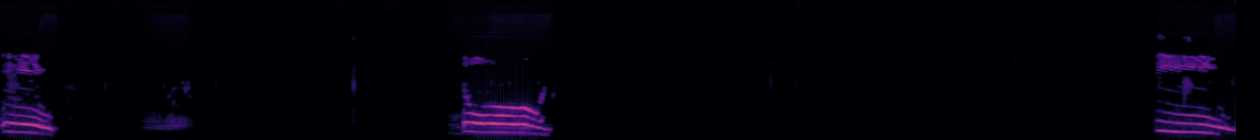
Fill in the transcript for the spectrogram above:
एक. दोन. तीन.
